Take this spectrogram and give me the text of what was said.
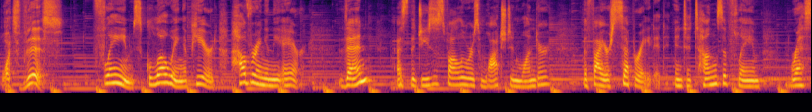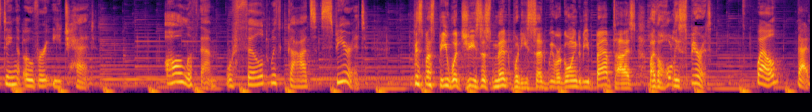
what's this? Flames glowing appeared, hovering in the air. Then, as the Jesus followers watched in wonder, the fire separated into tongues of flame resting over each head. All of them were filled with God's Spirit. This must be what Jesus meant when he said we were going to be baptized by the Holy Spirit. Well, that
